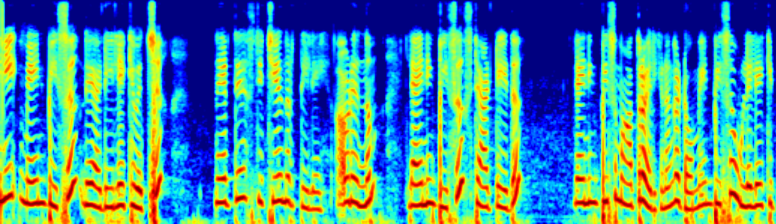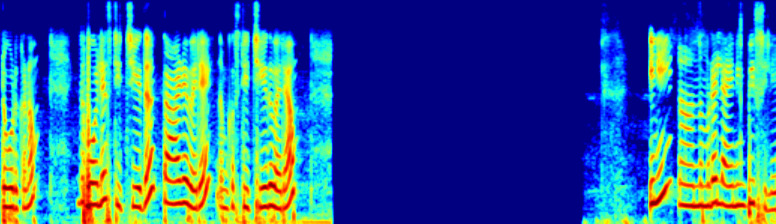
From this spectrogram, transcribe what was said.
ഇനി മെയിൻ പീസ് ദേ അടിയിലേക്ക് വെച്ച് നേരത്തെ സ്റ്റിച്ച് ചെയ്ത് നിർത്തിയില്ലേ? അവിടെ നിന്നും ലൈനിങ് പീസ് സ്റ്റാർട്ട് ചെയ്ത് ലൈനിങ് പീസ് മാത്രമായിരിക്കണം കേട്ടോ. മെയിൻ പീസ് ഉള്ളിലേക്ക് ഇട്ട് കൊടുക്കണം. ഇതുപോലെ സ്റ്റിച്ച് ചെയ്ത് താഴെ വരെ നമുക്ക് സ്റ്റിച്ച് ചെയ്ത് വരാം. ഇനി നമ്മുടെ ലൈനിങ് പീസില്ലേ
